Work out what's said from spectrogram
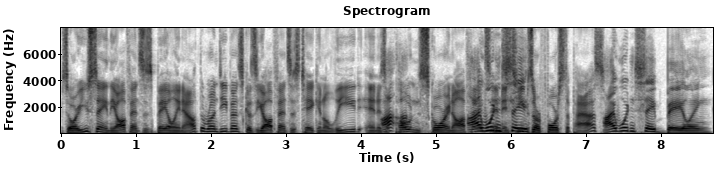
So are you saying the offense is bailing out the run defense because the offense has taken a lead and is a I- I- potent scoring offense I wouldn't and, and say- teams are forced to pass? I wouldn't say bailing.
